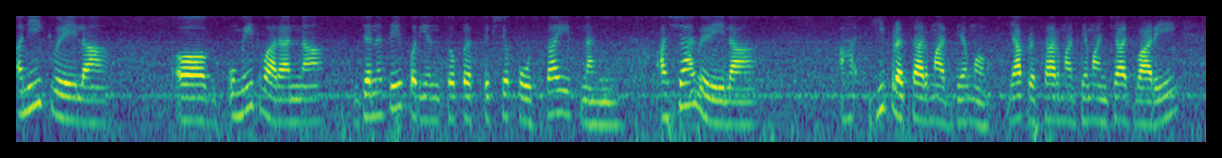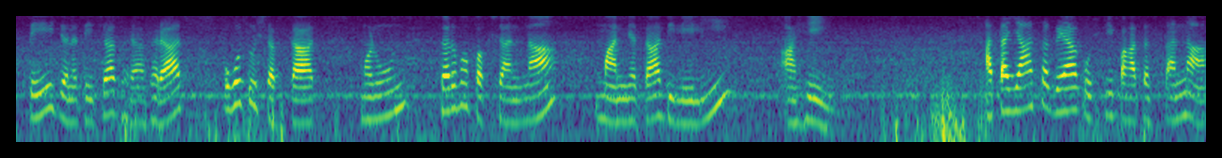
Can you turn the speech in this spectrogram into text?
अनेक वेळेला उमेदवारांना जनतेपर्यंत प्रत्यक्ष पोचता येत नाही. अशा वेळेला हा- ही प्रसारमाध्यमं या प्रसारमाध्यमांच्याद्वारे ते जनतेच्या घराघरात पोहोचू शकतात म्हणून सर्व पक्षांना मान्यता दिलेली आहे. आता या सगळ्या गोष्टी पाहत असताना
